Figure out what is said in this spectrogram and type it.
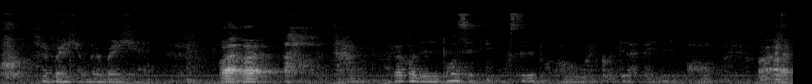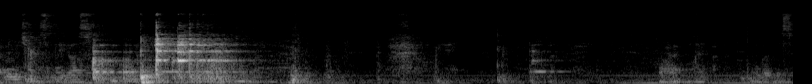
I'm gonna break it, I'm gonna break it. Alright, alright. Oh, damn. Have I got the deposit? What's the deposit? Oh my god, did I pay the deposit? Oh. Alright, alright, let me check something else. Oh Hold on. Okay. Alright, wait. I got this.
